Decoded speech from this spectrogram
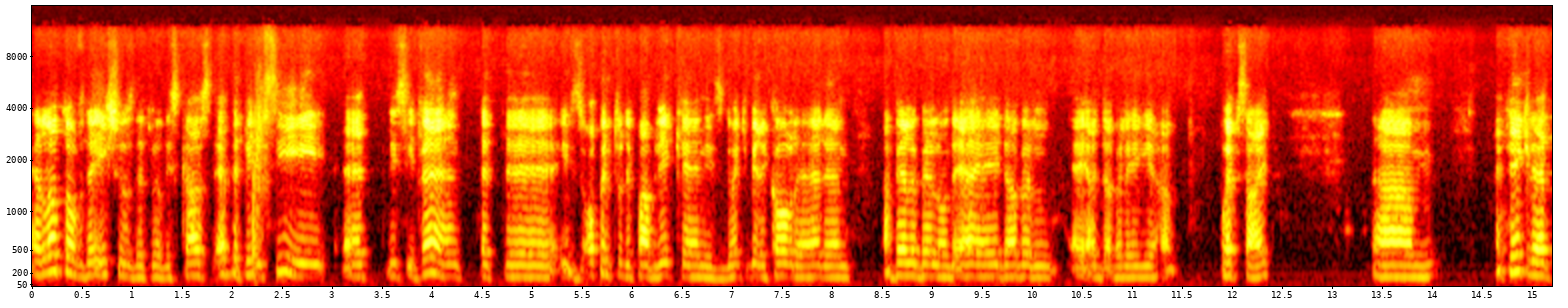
a lot of the issues that were discussed at the PDC at this event that uh, is open to the public and is going to be recorded and available on the AIAA, uh, website. Um, I think that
